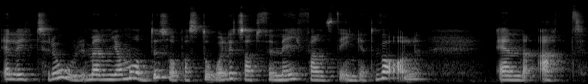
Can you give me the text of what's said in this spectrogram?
eller tror, men jag mådde så pass dåligt så att för mig fanns det inget val än att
